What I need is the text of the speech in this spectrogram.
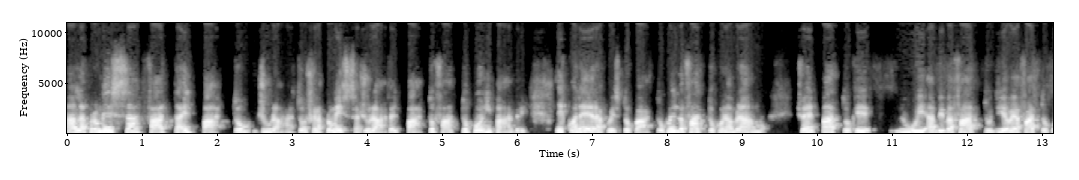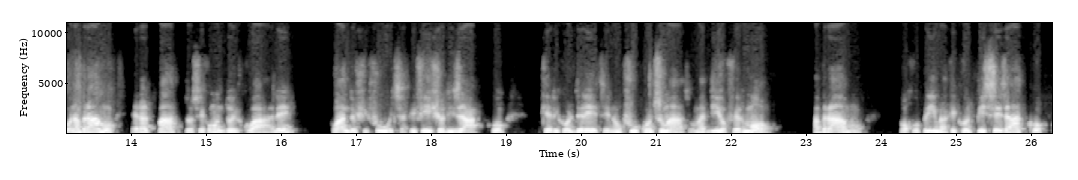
alla promessa fatta, il patto giurato, cioè la promessa giurata, il patto fatto con i padri. E qual era questo patto? Quello fatto con Abramo, cioè il patto che lui aveva fatto, Dio aveva fatto con Abramo, era il patto secondo il quale quando ci fu il sacrificio di Isacco, che ricorderete non fu consumato, ma Dio fermò Abramo poco prima che colpisse Isacco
